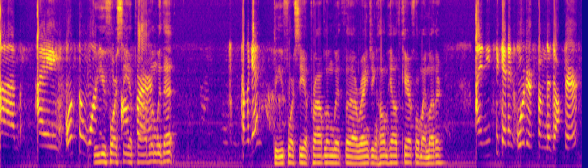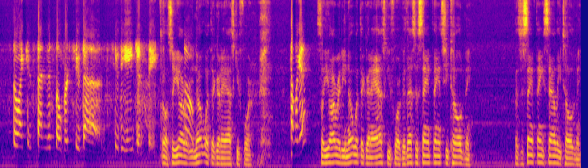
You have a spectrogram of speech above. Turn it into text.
Um, I also want. Do you foresee a problem with that? Come again? Do you foresee a problem with uh, arranging home health care for my mother? I need to get an order from the doctor so I can send this over to the to the agency. Oh, so you already Oh. know what they're going to ask you for. Come again? So you already know what they're going to ask you for because that's the same thing she told me. That's the same thing Sally told me.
